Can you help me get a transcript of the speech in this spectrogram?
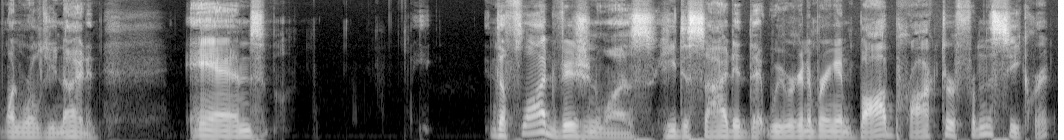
One World United," and the flawed vision was he decided that we were going to bring in Bob Proctor from The Secret.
